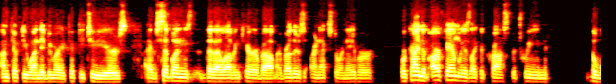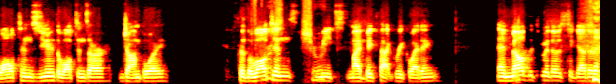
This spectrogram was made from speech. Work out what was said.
I'm 51. They've been married 52 years. I have siblings that I love and care about. My brother's our next door neighbor. We're kind of our family is like a cross between the Waltons. You know who the Waltons are? John Boy, so the Waltons sure. meets my big fat Greek wedding, and meld the two of those together,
